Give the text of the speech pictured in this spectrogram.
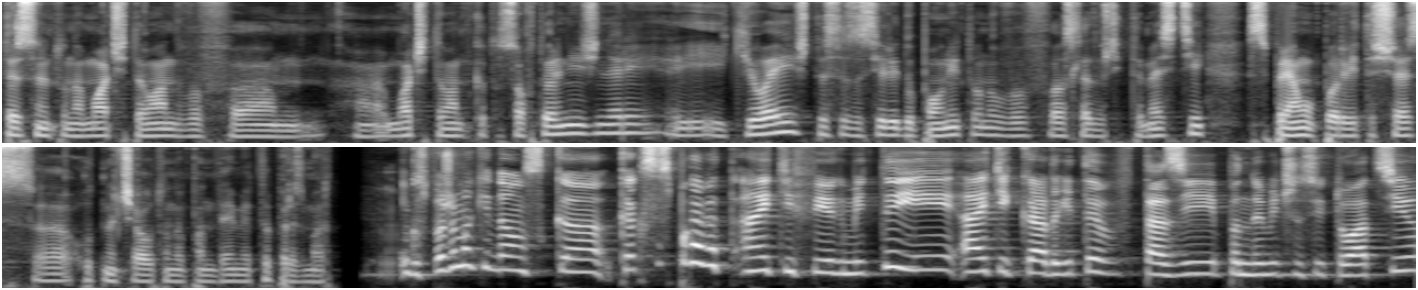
търсенето на младши талант в младши талант като софтуерни инженери и, QA ще се засили допълнително в следващите месеци спрямо първите 6 а, от началото на пандемията през март. Госпожо Македонска, как се справят IT фирмите и IT кадрите в тази пандемична ситуация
